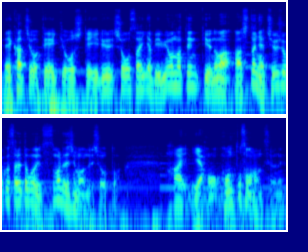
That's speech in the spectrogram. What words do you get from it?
え価値を提供している詳細や微妙な点っていうのは明日には抽象化されたものに包まれてしまうんでしょうと。はい。いや、ほほんとそうなんですよね。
